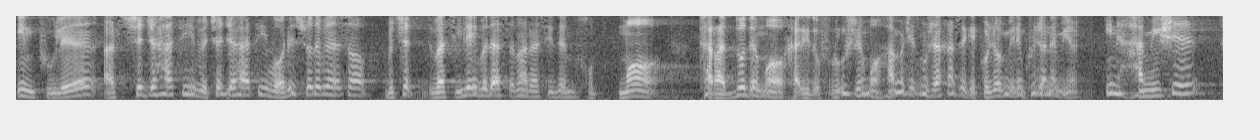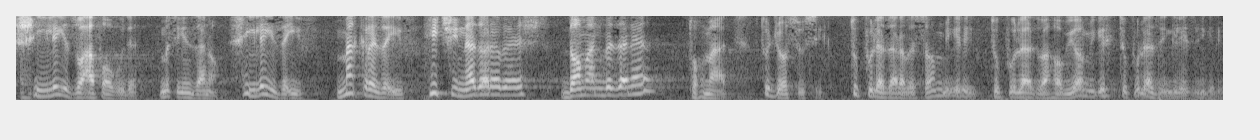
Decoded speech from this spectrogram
این پوله از چه جهتی به چه جهتی واریز شده به حساب؟ به چه وسیله به دست من رسیده؟ خب ما تردد ما خرید و فروش ما همه چیز مشخصه که کجا میریم کجا نمیایم. این همیشه حیله ضعفا بوده مثل این زنا. حیله ضعیف مکر ضعیف. هیچی نداره بهش دامن بزنه تهمت. تو جاسوسی. تو پول از عربستان می‌گیری تو پول از وهابیا می‌گیری تو پول از انگلیس می‌گیری.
